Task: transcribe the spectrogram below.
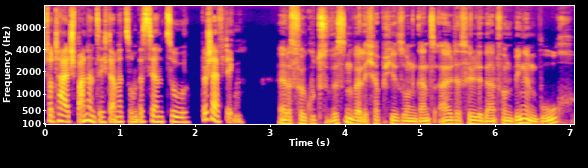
total spannend, sich damit so ein bisschen zu beschäftigen. Ja, das ist voll gut zu wissen, weil ich habe hier so ein ganz altes Hildegard von Bingen Buch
